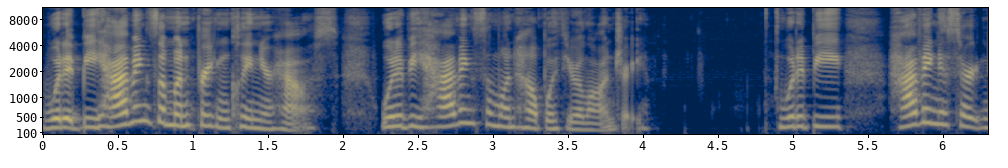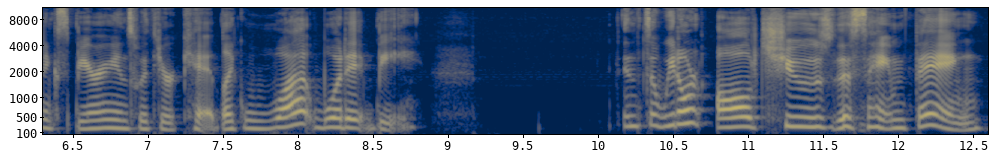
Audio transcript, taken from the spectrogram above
Would it be having someone freaking clean your house? Would it be having someone help with your laundry? Would it be having a certain experience with your kid? Like, what would it be? And so we don't all choose the same thing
